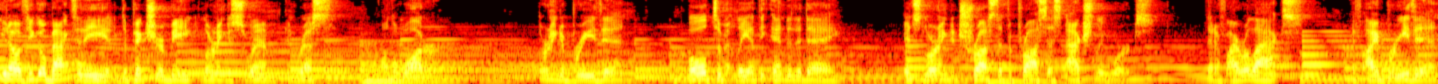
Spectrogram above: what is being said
You know, if you go back to the, the picture of me learning to swim and rest on the water, learning to breathe in. Ultimately, at the end of the day, it's learning to trust that the process actually works. That if I relax, if I breathe in,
